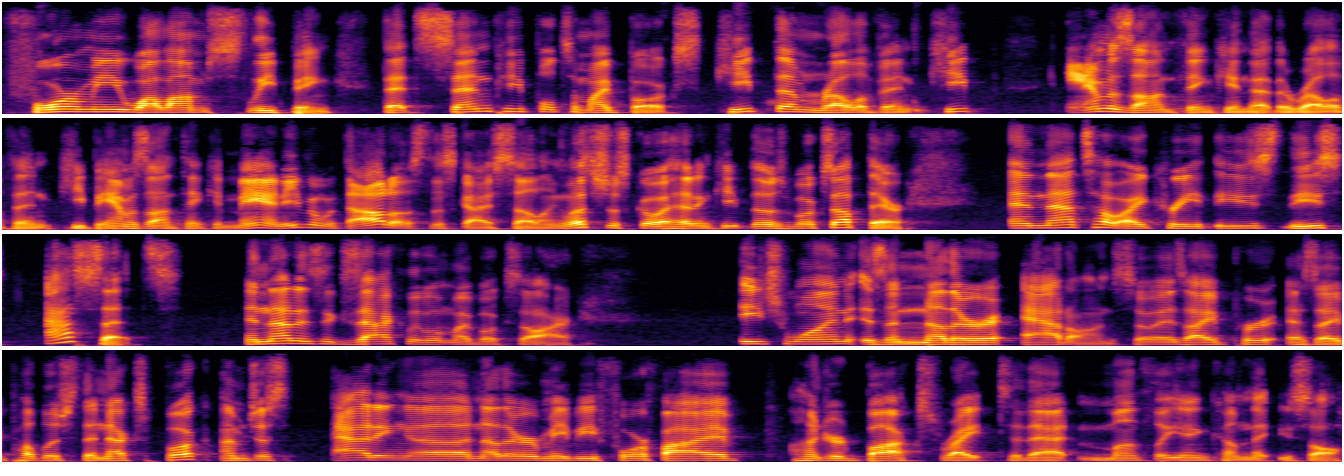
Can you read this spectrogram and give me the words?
for me while I'm sleeping, that send people to my books, keep them relevant, keep Amazon thinking that they're relevant, keep Amazon thinking, man, even without us, this guy's selling. Let's just go ahead and keep those books up there and that's how I create these these assets. And that is exactly what my books are. Each one is another add-on. So as I per, as I publish the next book, I'm just adding uh, another maybe four or five hundred bucks right to that monthly income that you saw.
